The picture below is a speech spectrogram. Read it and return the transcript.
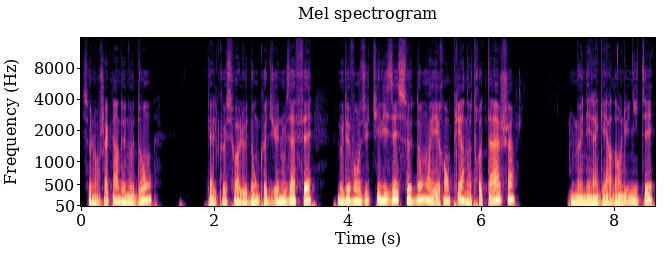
selon chacun de nos dons. Quel que soit le don que Dieu nous a fait, nous devons utiliser ce don et remplir notre tâche. Mener la guerre dans l'unité,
